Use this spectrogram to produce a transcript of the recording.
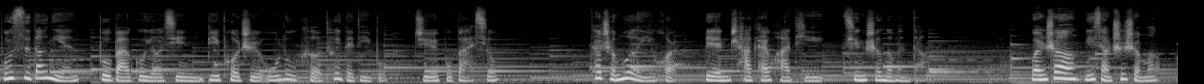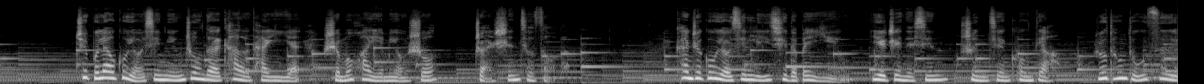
不似当年不把顾有信逼迫至无路可退的地步，绝不罢休。她沉默了一会儿。便岔开话题，轻声地问道：“晚上你想吃什么？”却不料顾有心凝重地看了他一眼，什么话也没有说，转身就走了。看着顾有心离去的背影，叶震的心瞬间空掉，如同独自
